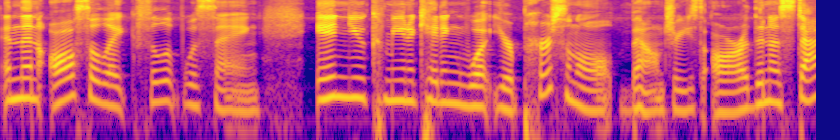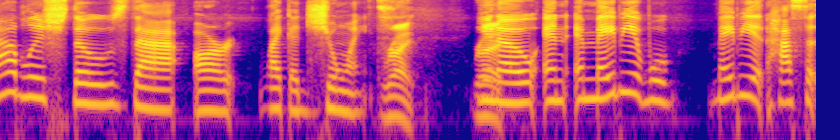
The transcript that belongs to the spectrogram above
and then also like philip was saying in you communicating what your personal boundaries are then establish those that are like a joint Right. Right. you know and and maybe it will maybe it has to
